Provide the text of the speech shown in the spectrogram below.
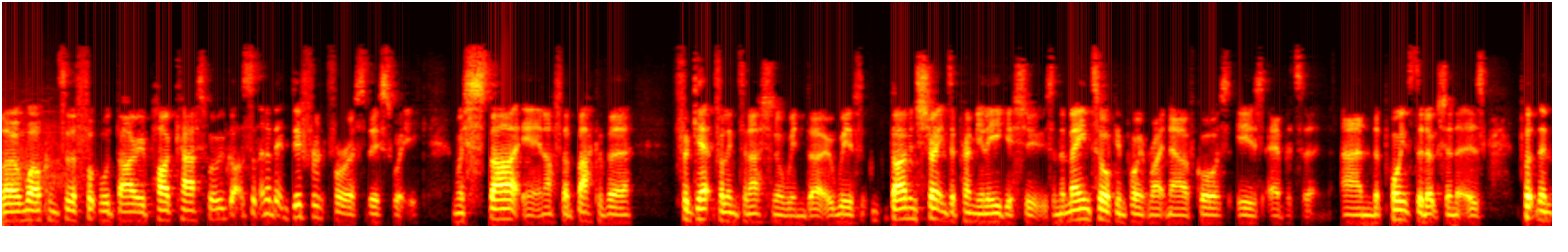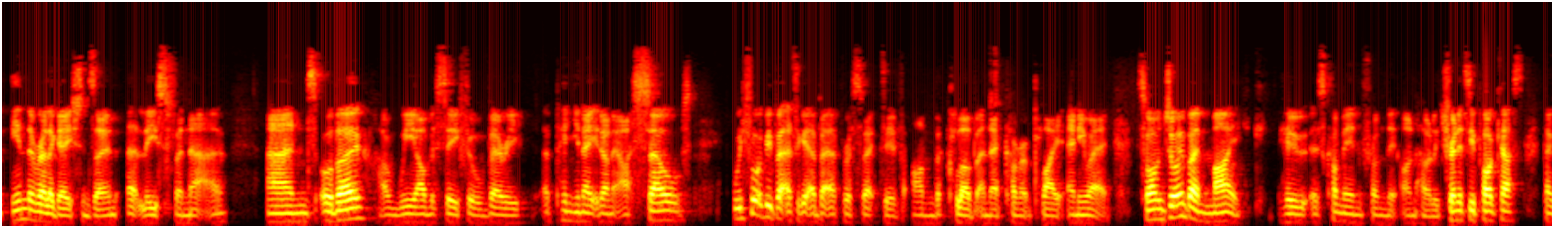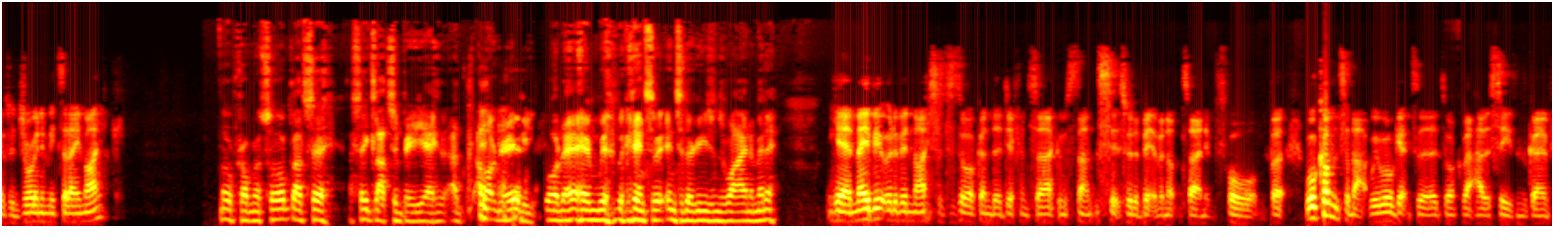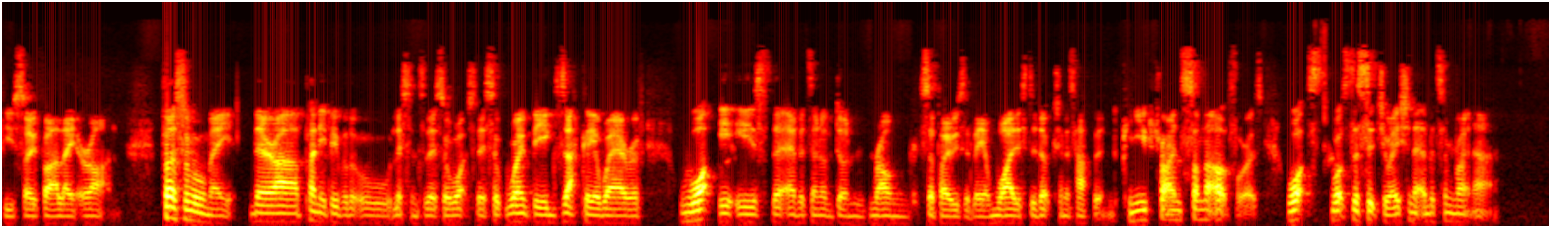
Hello and welcome to the Football Diary podcast, where we've got something a bit different for us this week. And we're starting off the back of a forgetful international window with diving straight into Premier League issues. And the main talking point right now, of course, is Everton and the points deduction that has put them in the relegation zone, at least for now. And although uh, we obviously feel very opinionated on it ourselves, we thought it'd be better to get a better perspective on the club and their current plight anyway. So I'm joined by Mike, who has come in from the Unholy Trinity podcast. Thanks for joining me today, Mike. No problem at all. Glad to I say glad to be here. I'm not really, but um, we'll, we'll get into into the reasons why in a minute. Yeah, maybe it would have been nicer to talk under different circumstances with a bit of an upturn in form, but we'll come to that. We will get to talk about how the season's going for you so far later on. First of all, mate, there are plenty of people that will listen to this or watch this that won't be exactly aware of what it is that Everton have done wrong, supposedly, and why this deduction has happened. Can you try and sum that up for us? What's what's the situation at Everton right now?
